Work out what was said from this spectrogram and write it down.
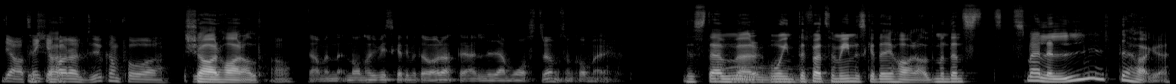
Jag vi tänker kör. Harald, du kan få... Kör Harald. Ja. Ja, men någon har ju viskat i mitt öra att det är Liam Åström som kommer. Det stämmer. Oh. Och inte för att förminska dig Harald, men den smäller lite högre.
